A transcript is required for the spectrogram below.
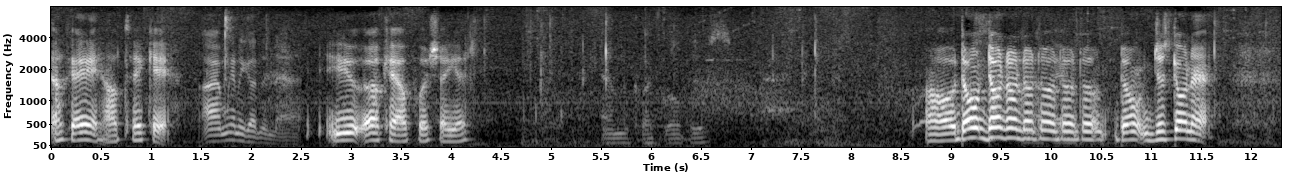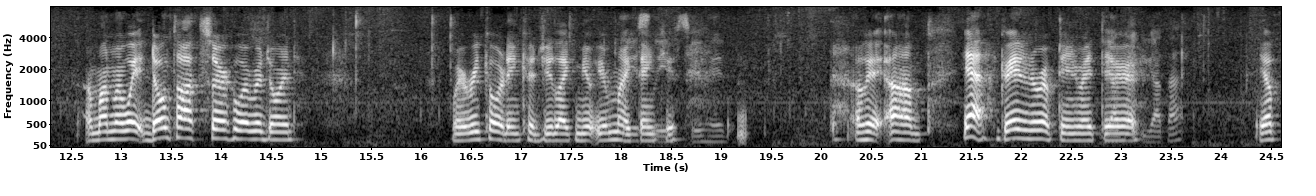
Okay, I'll take it. Alright, I'm gonna go to net You okay? I'll push. I guess. and collect a little boost. Oh, don't, don't, don't, don't, don't, don't, don't, don't. Just go net. I'm on my way. Don't talk, sir. Whoever joined. We're recording. Could you like mute your mic? Please Thank you. Okay. Um. Yeah. Great interrupting right there. You got that? Yep.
